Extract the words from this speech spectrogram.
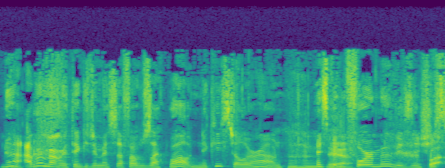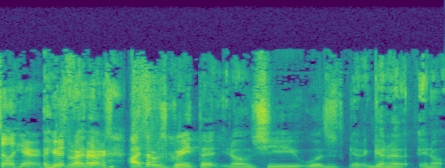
No, I remember thinking to myself, I was like, "Wow, Nikki's still around. It's been yeah. four movies and she's But still here. Here's Good what for I thought. her." Was, I thought it was great that you know she was gonna, gonna you know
